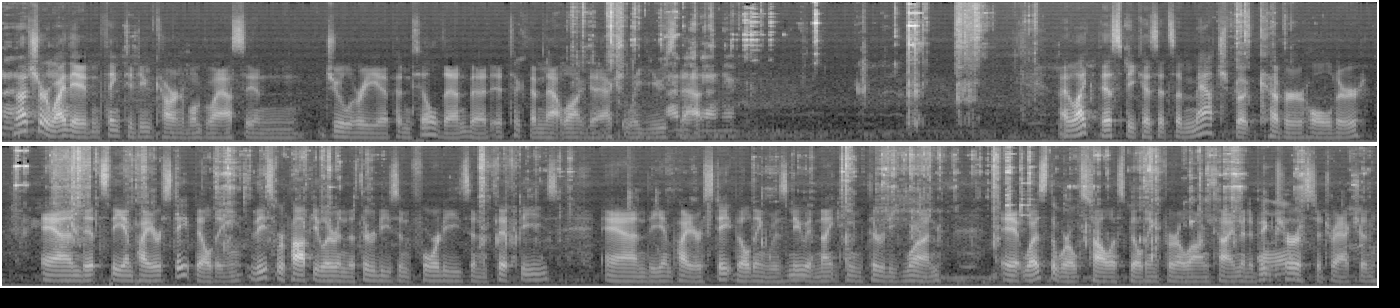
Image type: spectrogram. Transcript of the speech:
I'm not sure why they didn't think to do carnival glass in jewelry up until then, but it took them that long to actually use that. I like this because it's a matchbook cover holder and it's the Empire State Building. These were popular in the 30s and 40s and 50s and the Empire State Building was new in 1931. It was the world's tallest building for a long time and a big oh. tourist attraction.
